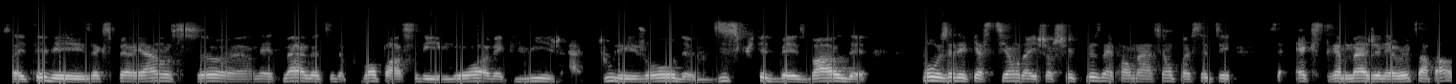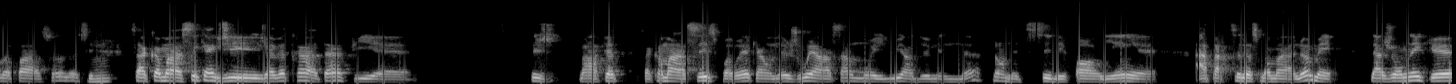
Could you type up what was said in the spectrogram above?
Ça a été des expériences, ça, euh, honnêtement, là, de pouvoir passer des mois avec lui à tous les jours, de discuter de baseball, de poser des questions, d'aller chercher le plus d'informations possible. C'est extrêmement généreux de sa part de faire ça. Mm. Ça a commencé quand j'avais 30 ans, puis euh, ben, en fait, ça a commencé, c'est pas vrai, quand on a joué ensemble, moi et lui, en 2009. on a tissé des forts liens euh, à partir de ce moment-là, mais la journée que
